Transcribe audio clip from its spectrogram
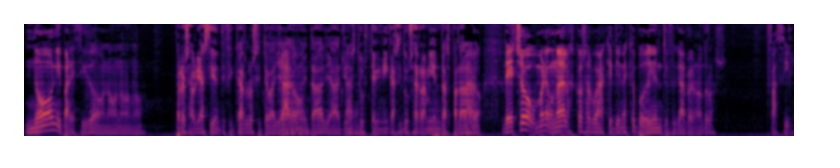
no ni parecido, no, no, no. Pero sabrías identificarlo si te va llegando Claro, y tal. Ya tienes claro. tus técnicas y tus herramientas para. Claro. De hecho, hombre, una de las cosas buenas que tiene es que puedo identificarlo en otros. Fácil.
